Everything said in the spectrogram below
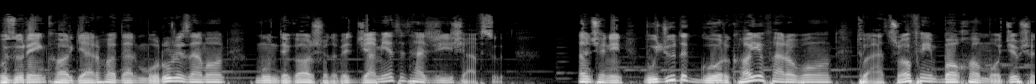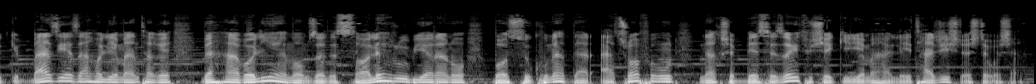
حضور این کارگرها در مرور زمان موندگار شد و به جمعیت تجریش افزود همچنین وجود گرگ های فراوان تو اطراف این باغ ها موجب شد که بعضی از اهالی منطقه به حوالی امامزاده صالح رو بیارن و با سکونت در اطراف اون نقش بسزایی تو شکلی محله تجریش داشته باشن.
